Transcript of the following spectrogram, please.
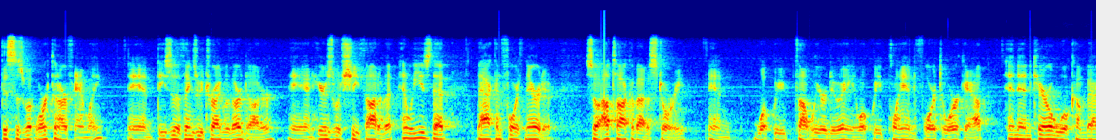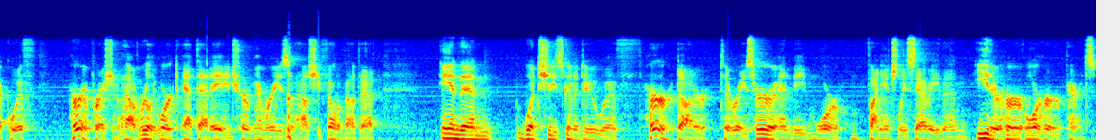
this is what worked in our family, and these are the things we tried with our daughter, and here's what she thought of it, and we use that back and forth narrative. So I'll talk about a story and what we thought we were doing and what we planned for it to work out, and then Carol will come back with her impression of how it really worked at that age, her memories of how she felt about that, and then what she's going to do with her daughter to raise her and be more financially savvy than either her or her parents.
